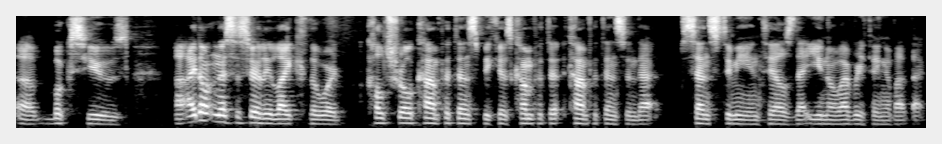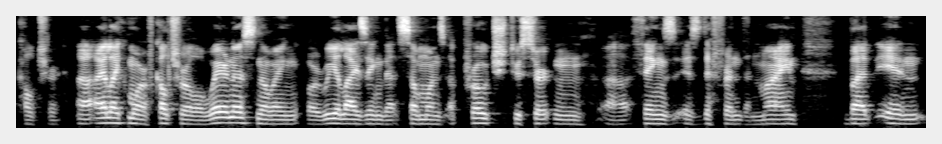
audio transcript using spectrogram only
uh, books use. Uh, I don't necessarily like the word cultural competence because compet- competence in that sense to me entails that you know everything about that culture. Uh, I like more of cultural awareness, knowing or realizing that someone's approach to certain uh, things is different than mine. But in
